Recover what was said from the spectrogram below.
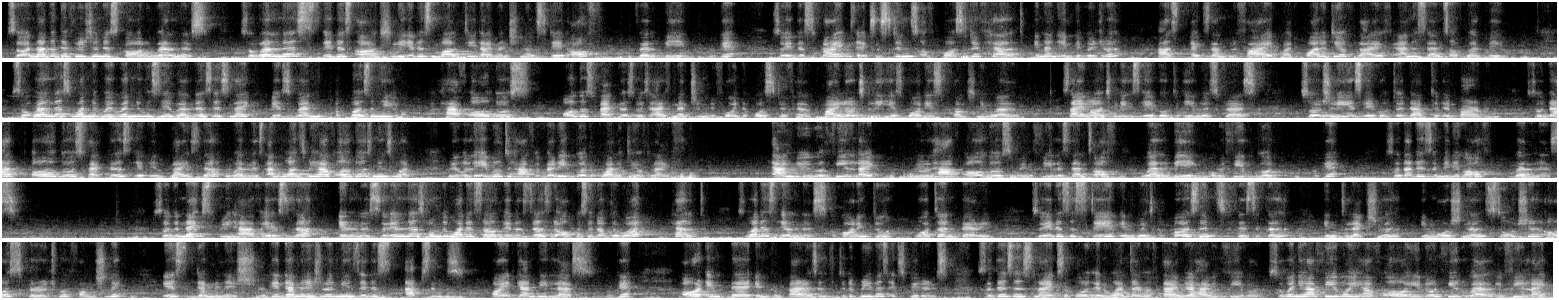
So another definition is called wellness so wellness it is actually it is multi-dimensional state of well-being okay so it describes the existence of positive health in an individual as exemplified by the quality of life and a sense of well-being so wellness when do we, when do we say wellness is like is when a person he have all those all those factors which I've mentioned before in the positive health. Biologically, his body is functioning well. Psychologically, he's able to deal with stress. Socially, he's able to adapt to the environment. So that all those factors, it implies the wellness. And once we have all those means what? We will able to have a very good quality of life. And we will feel like we will have all those, we will feel a sense of well-being or we feel good, okay? So that is the meaning of wellness. So the next we have is the illness. So illness from the word itself, it is just the opposite of the word health. So what is illness? According to Potter and Perry. So it is a state in which a person's physical, intellectual, emotional, social, or spiritual functioning is diminished. Okay, diminished means it is absence or it can be less. Okay, or impaired in comparison to the previous experience. So this is like suppose in one time of time you're having fever. So when you have fever, you have oh you don't feel well. You feel like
